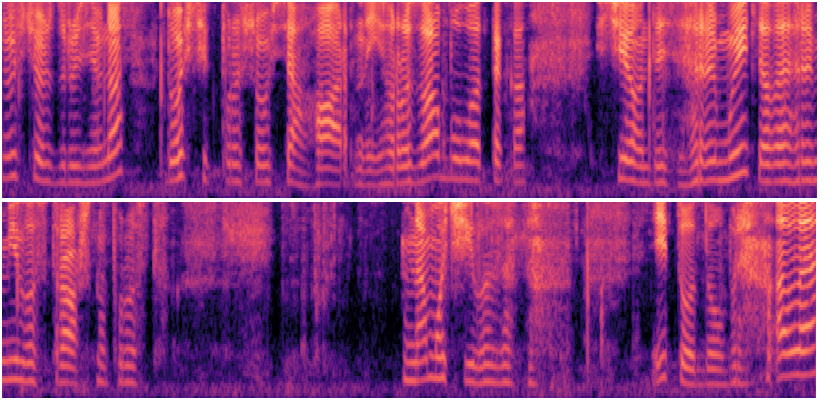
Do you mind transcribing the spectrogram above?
Ну що ж, друзі, у нас дощик пройшовся гарний. Гроза була така. Ще он десь гримить, але гриміло страшно просто. Намочило зато. І то добре. Але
